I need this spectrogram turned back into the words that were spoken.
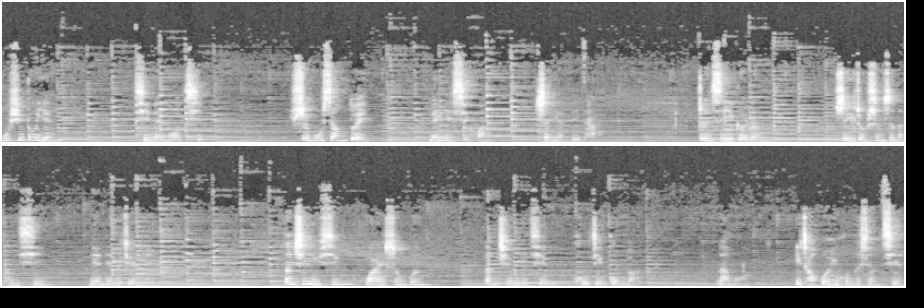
无需多言，齐眉默契，四目相对，眉眼喜欢，神眼飞彩。珍惜一个人，是一种深深的疼惜，绵绵的眷恋。当心与心互爱升温，当情与情互敬共暖，那么，一场魂与魂的相牵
